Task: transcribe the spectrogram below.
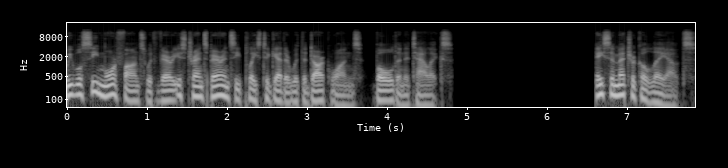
we will see more fonts with various transparency placed together with the dark ones, bold and italics. Asymmetrical layouts.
